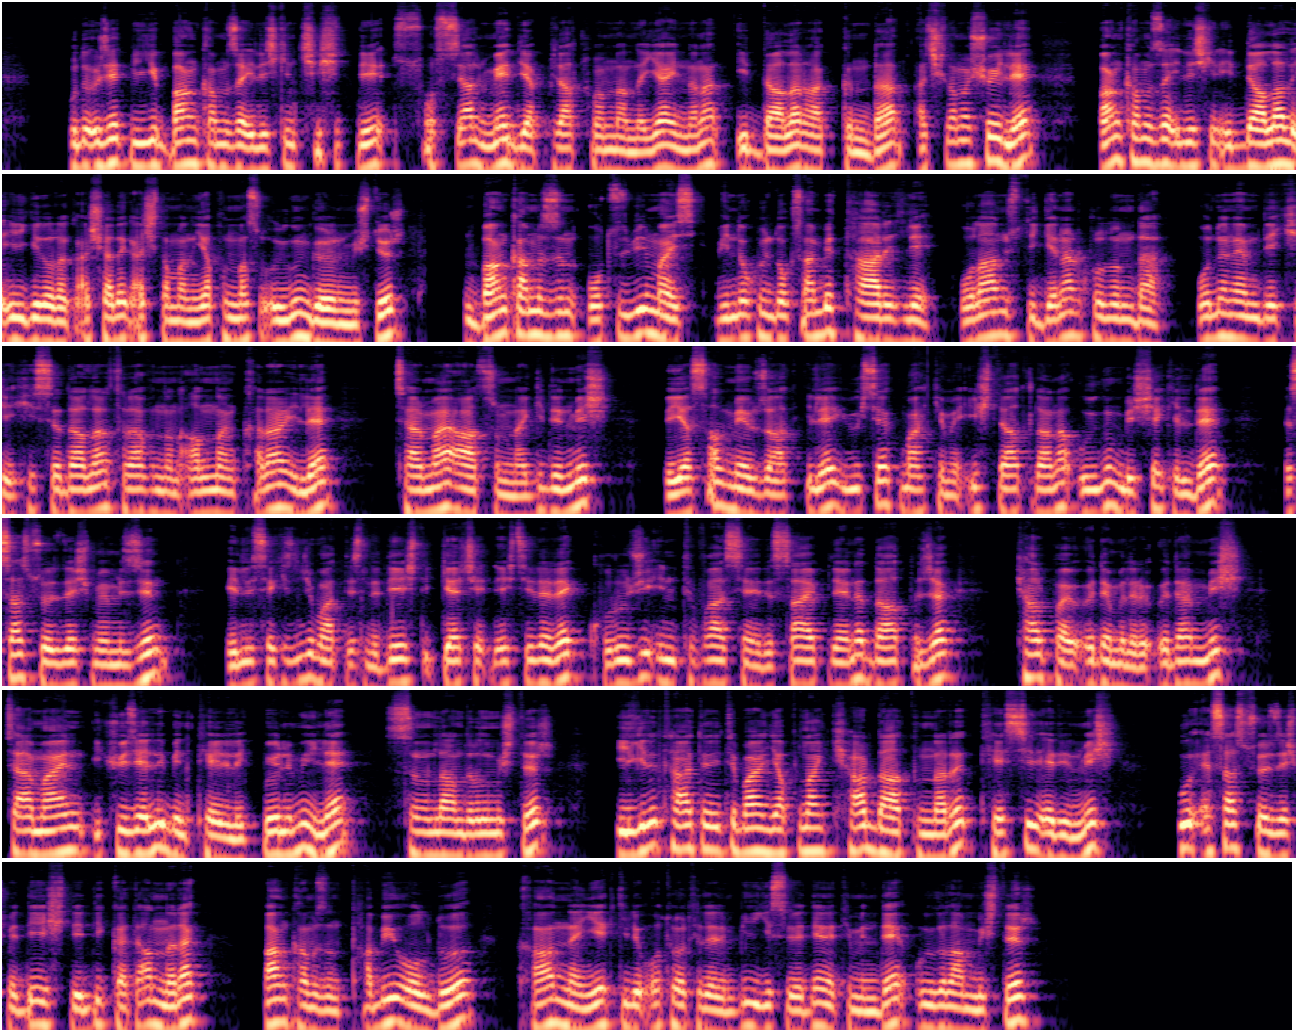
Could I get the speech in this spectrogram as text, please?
Bu da özet bilgi bankamıza ilişkin çeşitli sosyal medya platformlarında yayınlanan iddialar hakkında. Açıklama şöyle. Bankamıza ilişkin iddialarla ilgili olarak aşağıdaki açıklamanın yapılması uygun görülmüştür. Bankamızın 31 Mayıs 1991 tarihli olağanüstü genel kurulunda o dönemdeki hissedarlar tarafından alınan karar ile sermaye artırımına gidilmiş ve yasal mevzuat ile yüksek mahkeme iştihatlarına uygun bir şekilde esas sözleşmemizin 58. maddesinde değişiklik gerçekleştirilerek kurucu intifa senedi sahiplerine dağıtılacak kar payı ödemeleri ödenmiş sermayenin 250 bin TL'lik bölümü ile sınırlandırılmıştır. İlgili tarihten itibaren yapılan kar dağıtımları tescil edilmiş. Bu esas sözleşme değişikliği dikkate alınarak bankamızın tabi olduğu kanunen yetkili otoritelerin bilgisi ve denetiminde uygulanmıştır.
